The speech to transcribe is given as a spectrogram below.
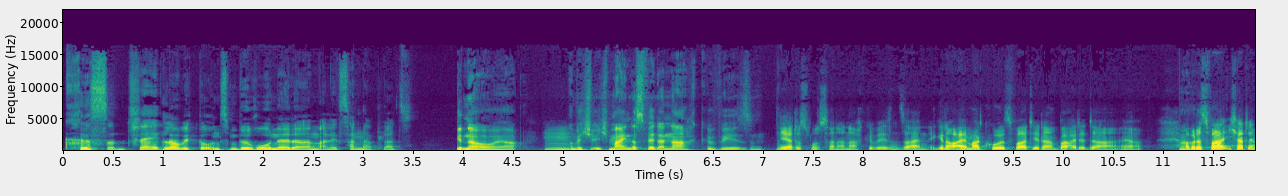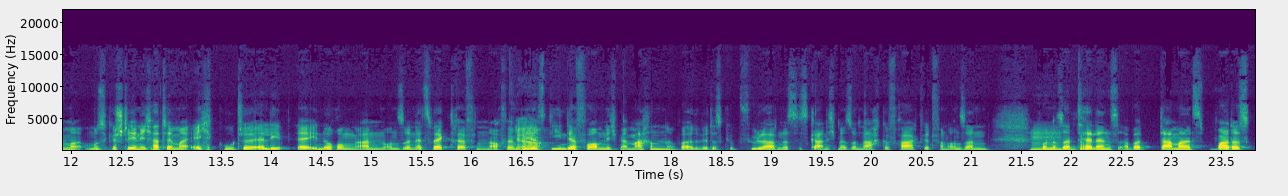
Chris und Jay, glaube ich, bei uns im Büro, ne, da am Alexanderplatz. Genau, ja. Mhm. Aber ich, ich meine, das wäre danach gewesen. Ja, das muss dann danach gewesen sein. Genau, mhm. einmal kurz wart ihr dann beide da, ja. Aber das war, ich hatte immer, muss ich gestehen, ich hatte immer echt gute Erleb Erinnerungen an unsere Netzwerktreffen, auch wenn ja. wir jetzt die in der Form nicht mehr machen, weil wir das Gefühl haben, dass es gar nicht mehr so nachgefragt wird von unseren, mhm. von unseren Talents. Aber damals war das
